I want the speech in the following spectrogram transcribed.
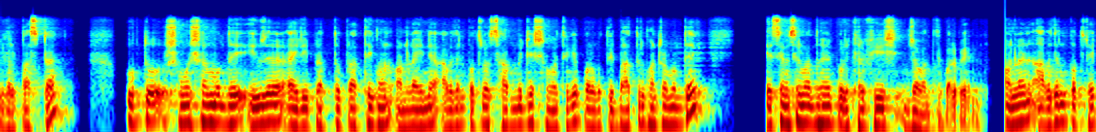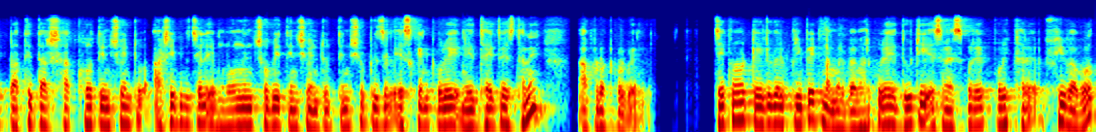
বিকাল পাঁচটা। উক্ত সমস্যার মধ্যে ইউজার আইডি প্রাপ্ত প্রার্থীগণ অনলাইনে আবেদনপত্র সাবমিটের সময় থেকে পরবর্তী বাহাত্তর ঘণ্টার মধ্যে এস এম এর মাধ্যমে পরীক্ষার ফিস জমা দিতে পারবেন। অনলাইন আবেদনপত্রে প্রার্থী তার স্বাক্ষর তিনশো ইন্টু আশি পিক্সেল এবং রঙিন ছবি তিনশো ইন্টু তিনশো পিক্সেল স্ক্যান করে নির্ধারিত স্থানে আপলোড করবেন। যে কোনো টেলিটকের প্রিপেড নাম্বার ব্যবহার করে দুটি এস এম এস করে পরীক্ষার ফি বাবদ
